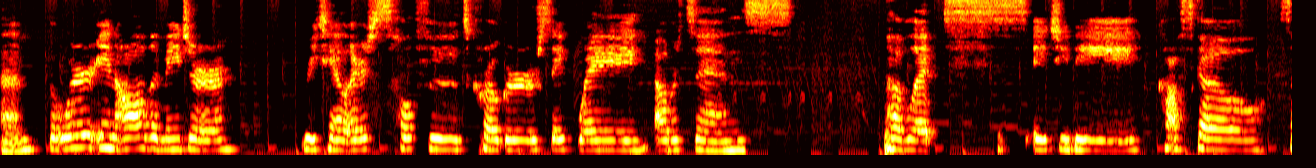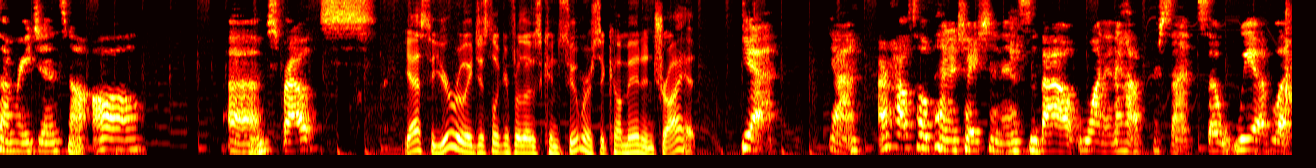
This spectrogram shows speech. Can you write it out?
Um, but we're in all the major retailers Whole Foods, Kroger, Safeway, Albertsons, Publix, HEB, Costco, some regions, not all, um, Sprouts. Yeah, so you're really just looking for those consumers to come in and try it. Yeah. Yeah. Our household penetration is about one and a half percent. So we have like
